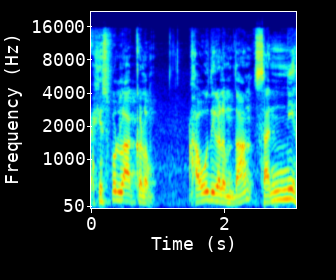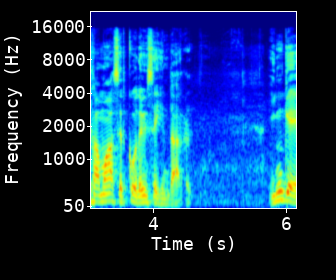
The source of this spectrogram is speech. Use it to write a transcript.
ஹிஸ்புல்லாக்களும் ஹவுதிகளும் தான் சன்னி ஹமாஸிற்கு உதவி செய்கின்றார்கள். இங்கே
